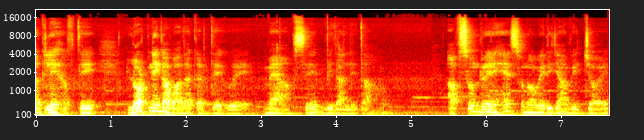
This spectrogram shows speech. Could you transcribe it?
अगले हफ़्ते लौटने का वादा करते हुए मैं आपसे विदा लेता हूँ। आप सुन रहे हैं सुनो मेरी जहाँ विद जॉय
